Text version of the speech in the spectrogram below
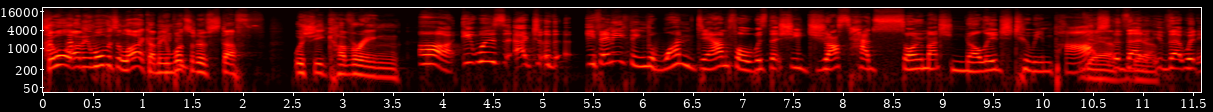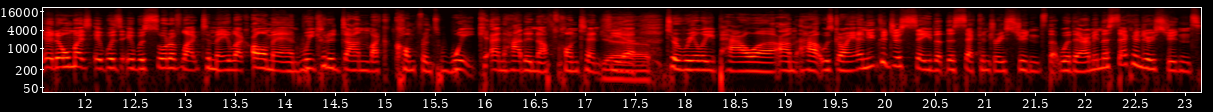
So what? I mean, what was it like? I mean, what sort of stuff was she covering? Oh, it was actually, if anything, the one downfall was that she just had so much knowledge to impart Yeah, that yeah. that would it almost it was it was sort of like to me like oh man we could have done like a conference week and had enough content Yeah. here to really power um, how it was going and you could just see that the secondary students that were there I mean the secondary students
